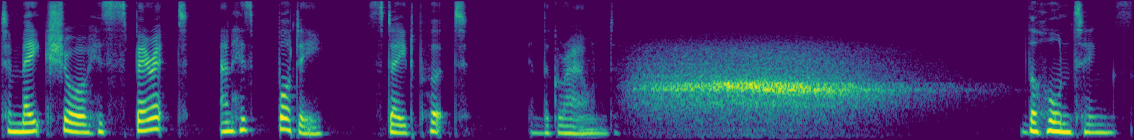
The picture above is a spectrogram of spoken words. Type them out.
to make sure his spirit and his body stayed put in the ground. The Hauntings.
